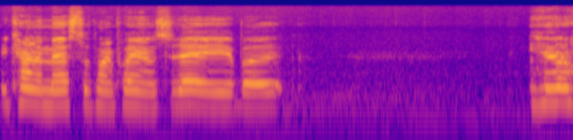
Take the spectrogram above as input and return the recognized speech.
it kind of messed with my plans today, but, you know,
